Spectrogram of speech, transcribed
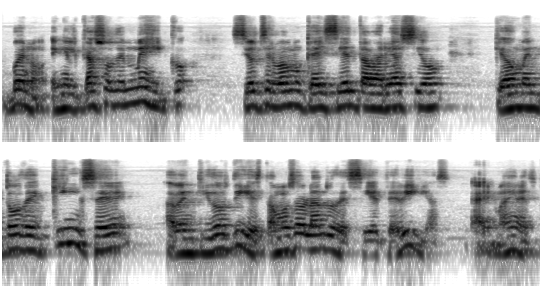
bueno, en el caso de México, si observamos que hay cierta variación que aumentó de 15 a 22 días, estamos hablando de 7 días. Imagínense,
